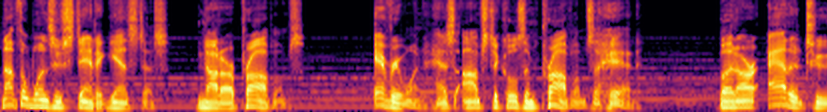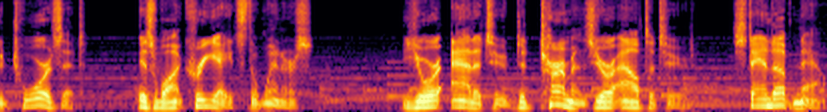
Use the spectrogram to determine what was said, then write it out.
not the ones who stand against us, not our problems. Everyone has obstacles and problems ahead, but our attitude towards it is what creates the winners. Your attitude determines your altitude. Stand up now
